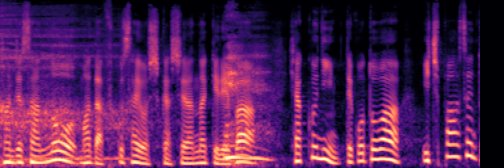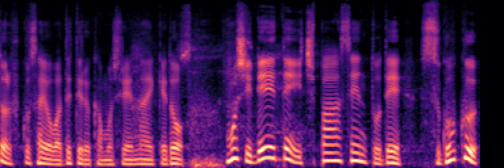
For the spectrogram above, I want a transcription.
患者さんのまだ副作用しか知らなければ、100人ってことは1%の副作用は出てるかもしれないけどもし0.1%ですごく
